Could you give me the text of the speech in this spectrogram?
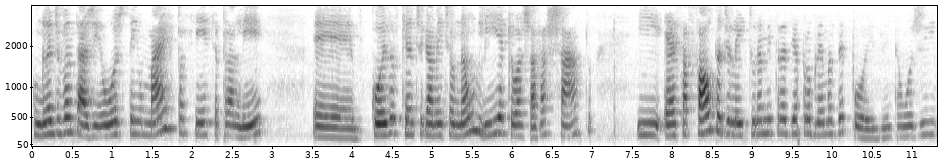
com grande vantagem. Eu hoje tenho mais paciência para ler é, coisas que antigamente eu não lia, que eu achava chato, e essa falta de leitura me trazia problemas depois. Então hoje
